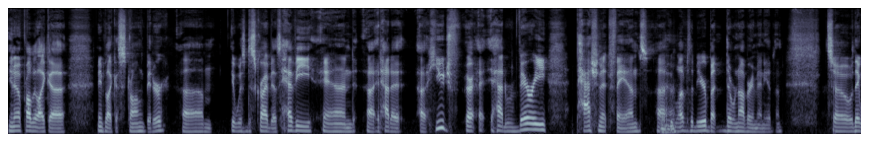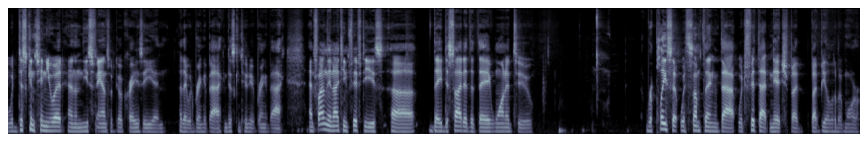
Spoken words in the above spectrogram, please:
You know, probably like a maybe like a strong bitter. Um, it was described as heavy, and uh, it had a, a huge. it had very passionate fans uh, who loved the beer, but there were not very many of them. So they would discontinue it, and then these fans would go crazy, and they would bring it back and discontinue it, bring it back. And finally, in the 1950s, uh, they decided that they wanted to replace it with something that would fit that niche, but but be a little bit more,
